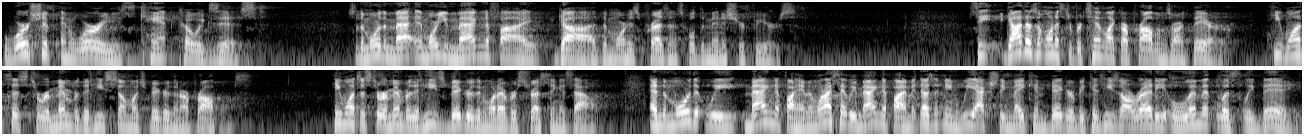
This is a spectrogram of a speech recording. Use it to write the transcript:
worship and worries can't coexist. So the more, the, ma- the more you magnify God, the more his presence will diminish your fears. See, God doesn't want us to pretend like our problems aren't there. He wants us to remember that he's so much bigger than our problems. He wants us to remember that he's bigger than whatever's stressing us out. And the more that we magnify him, and when I say we magnify him, it doesn't mean we actually make him bigger because he's already limitlessly big.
